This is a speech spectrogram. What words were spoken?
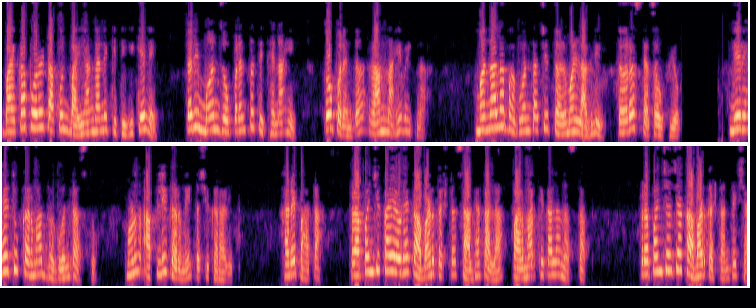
बायका पोरे टाकून बाह्यांगाने कितीही केले तरी मन जोपर्यंत तिथे नाही तोपर्यंत राम नाही भेटणार. मनाला भगवंताची तळमळ लागली तरच त्याचा उपयोग. निर्हेतू कर्मात भगवंत असतो. म्हणून आपली कर्मे तशी करावीत. खरे पाहता प्रापंचिका एवढे काबाड कष्ट साधकाला पारमार्थिकाला नसतात. प्रपंचाच्या काबाड कष्टांपेक्षा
